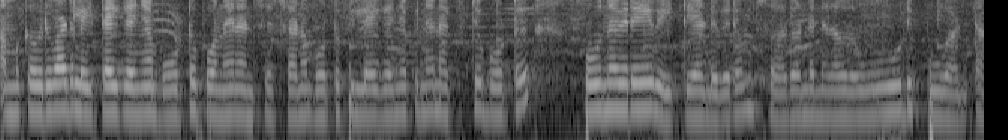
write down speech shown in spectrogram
നമുക്ക് ഒരുപാട് ലേറ്റ് ആയി കഴിഞ്ഞാൽ ബോട്ട് പോകുന്നതിനനുസരിച്ചാണ് ബോട്ട് ഫില്ലായി കഴിഞ്ഞാൽ പിന്നെ നെക്സ്റ്റ് ബോട്ട് പോകുന്നവരെ വെയിറ്റ് ചെയ്യേണ്ടി വരും. സോ അതുകൊണ്ട് തന്നെ അത് ഓടി പോവാണ് കേട്ടോ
